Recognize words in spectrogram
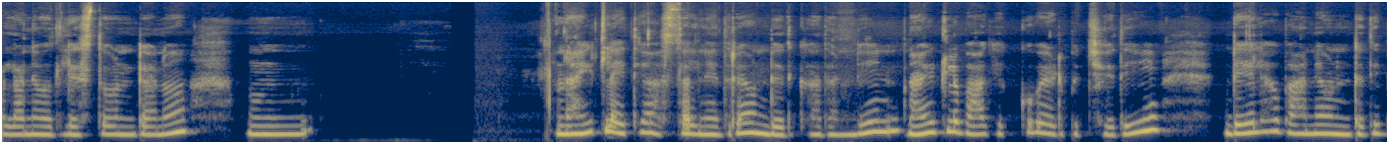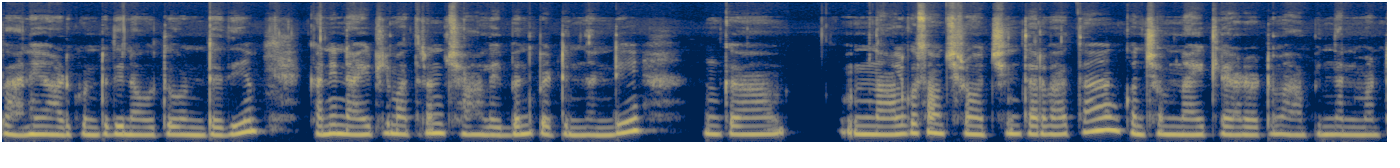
అలానే వదిలేస్తూ ఉంటాను. నైట్లో అయితే అస్సలు నిద్రే ఉండేది కాదండి. నైట్లో బాగా ఎక్కువ ఏడిపించేది. డేలో బాగానే ఉంటుంది బాగానే ఆడుకుంటుంది నవ్వుతూ ఉంటుంది. కానీ నైట్లు మాత్రం చాలా ఇబ్బంది పెట్టిందండి. ఇంకా నాలుగో సంవత్సరం వచ్చిన తర్వాత కొంచెం నైట్లు ఏడవటం ఆపిందనమాట.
